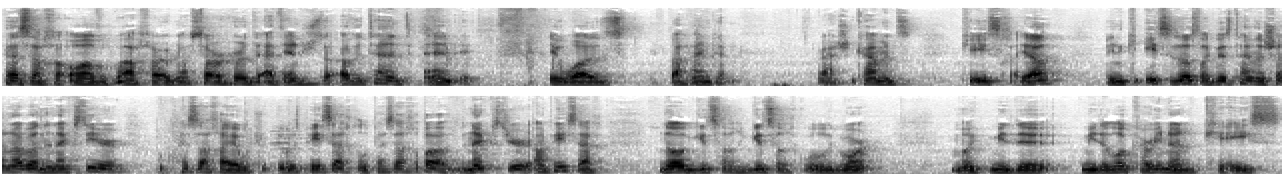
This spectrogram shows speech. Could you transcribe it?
Pesach Now Sarah heard at the entrance of the tent, and it, it was behind him. Rashi comments, Ke'is Chaya, meaning Ke'is is like this time, the Shana in the next year, Pesach Chaya, which it was Pesach, Pesach Abba, the next year on Pesach, no Gitzach, Gitzach will be born. Midelo Karinan Ke'is,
